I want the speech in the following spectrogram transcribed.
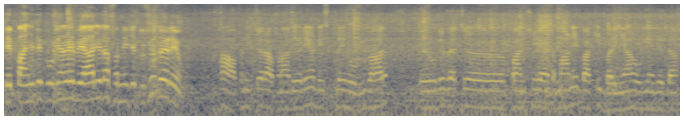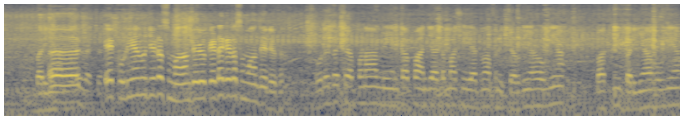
ਤੇ ਪੰਜ ਤੇ ਕੁੜੀਆਂ ਦੇ ਵਿਆਹ ਜਿਹੜਾ ਫਰਨੀਚਰ ਤੁਸੀਂ ਦੇ ਰਹੇ ਹੋ? ਹਾਂ ਫਰਨੀਚਰ ਆਪਣਾ ਦੇ ਰਹੇ ਹਾਂ ਡਿਸਪਲੇ ਹੋ ਗਈ ਬਾਹਰ ਤੇ ਉਹਦੇ ਵਿੱਚ ਪੰਜ ਛੇ ਆਈਟਮਾਂ ਨੇ ਬਾਕੀ ਬਰੀਆਂ ਹੋ ਗਈਆਂ ਜਿੱਦਾਂ। ਬਰੀਆਂ ਅ, ਦੇ ਵਿੱਚ। ਇਹ ਕੁੜੀਆਂ ਨੂੰ ਜਿਹੜਾ ਸਮਾਨ ਦੇ ਰਹੇ ਹੋ ਕਿਹੜਾ ਕਿਹੜਾ ਸਮਾਨ ਦੇ ਰਹੇ ਹੋ ਫਿਰ? ਉਹਦੇ ਵਿੱਚ ਆਪਣਾ ਮੇਨ ਤਾਂ ਪੰਜ ਆਈਟਮਾਂ ਛੇ ਆਈਟਮਾਂ ਫਰਨੀਚਰ ਦੀਆਂ ਹੋ ਗਈਆਂ ਬਾਕੀ ਬਰੀਆਂ ਹੋ ਗਈਆਂ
